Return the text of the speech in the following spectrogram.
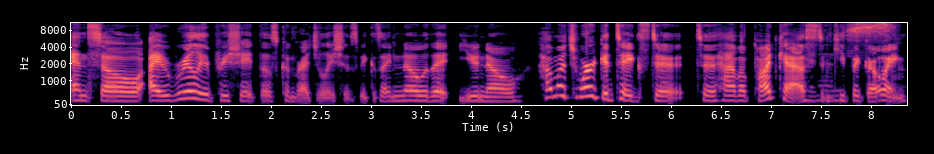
And so I really appreciate those congratulations because I know that you know how much work it takes to to have a podcast yes. and keep it going.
